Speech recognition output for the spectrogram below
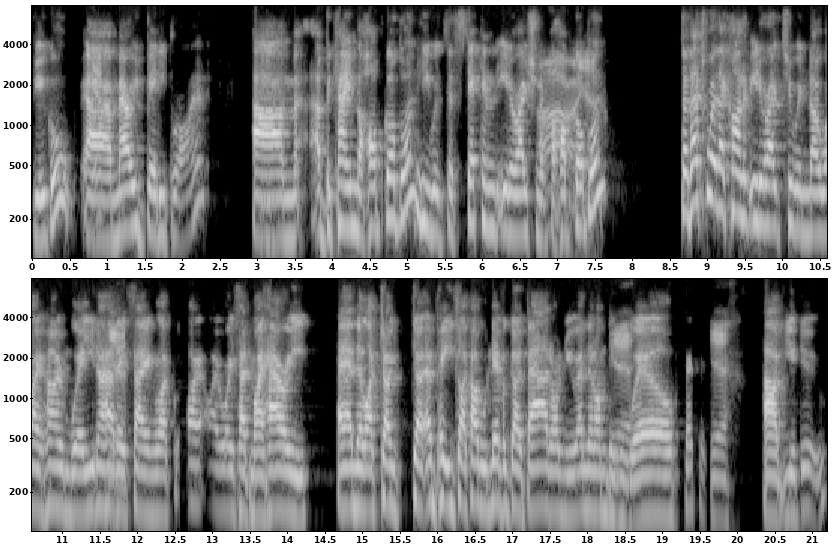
Bugle, uh, Yeah. married Betty Brant, um, uh, became the Hobgoblin. He was the second iteration of the Ah, Hobgoblin. So that's where they kind of iterate to in No Way Home, where you know how Yeah. they're saying like I, I always had my Harry, and they're like don't, don't and Pete's like I will never go bad on you, and then I'm thinking Yeah. well yeah, um, you do.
